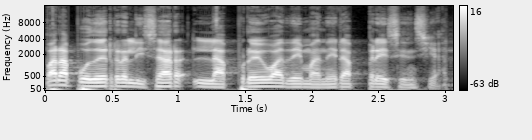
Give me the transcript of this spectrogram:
para poder realizar la prueba de manera presencial.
